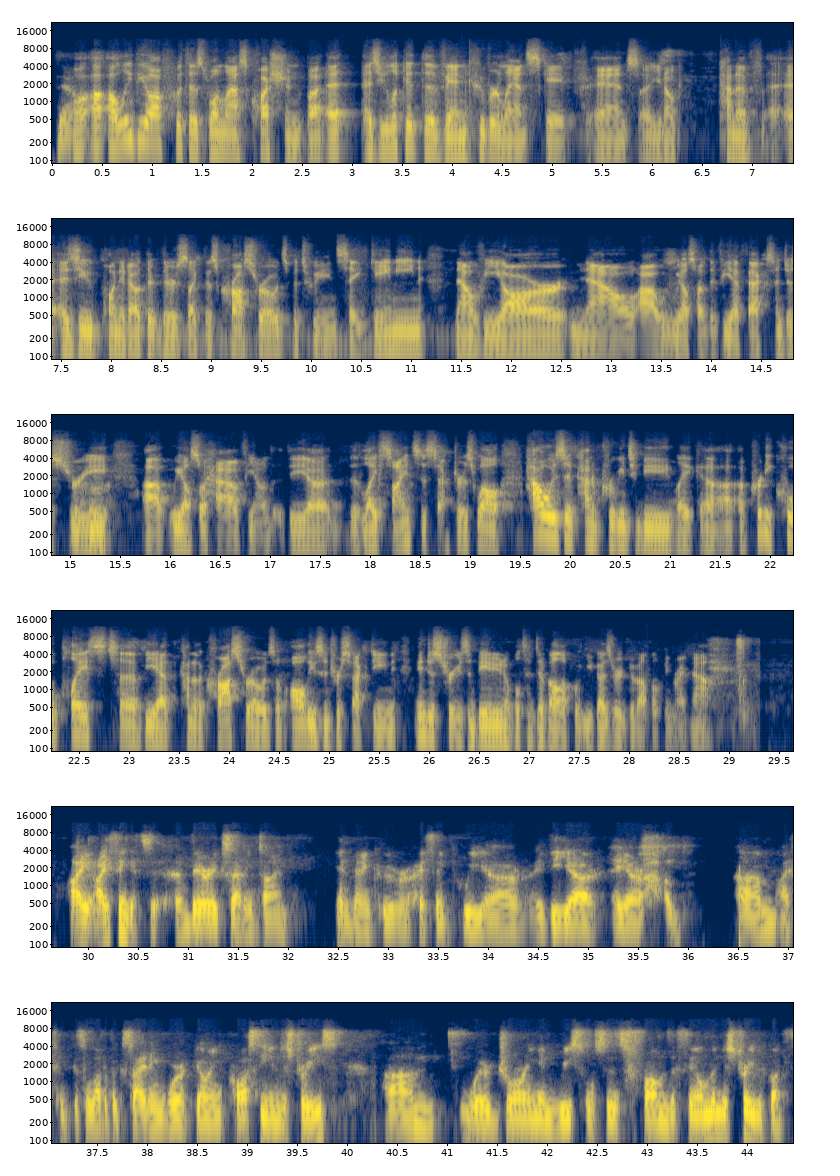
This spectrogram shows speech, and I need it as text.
yeah. Well, I'll leave you off with this one last question. But as you look at the Vancouver landscape, and uh, you know, kind of as you pointed out, there, there's like this crossroads between, say, gaming, now VR, now uh, we also have the VFX industry. Mm-hmm. Uh, we also have, you know, the uh, the life sciences sector as well. How is it kind of proving to be like a, a pretty cool place to be at kind of the crossroads of all these intersecting industries and being able to develop what you guys are developing right now? I, I think it's a very exciting time in Vancouver. I think we are a VR AR hub. Um, I think there's a lot of exciting work going across the industries. Um, we're drawing in resources from the film industry. We've got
